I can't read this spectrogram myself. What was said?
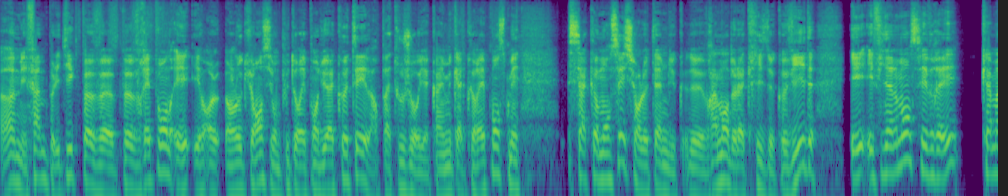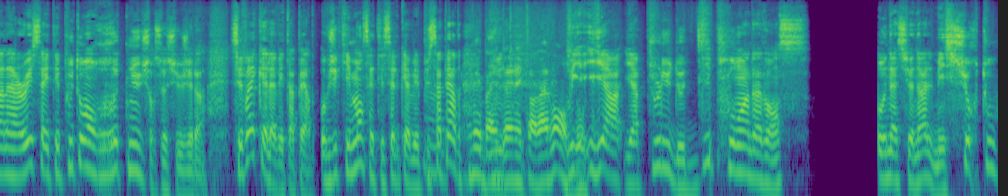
hommes et femmes politiques peuvent peuvent répondre. Et, en, en l'occurrence, ils ont plutôt répondu à côté. Alors pas toujours, il y a quand même eu quelques réponses, mais ça a commencé sur le thème du, de, vraiment de la crise de Covid. Et, et finalement, c'est vrai, Kamala Harris a été plutôt en retenue sur ce sujet-là. C'est vrai qu'elle avait à perdre. Objectivement, c'était celle qui avait le plus à perdre. Mais Biden est en avance. Oui, il y a, il y a plus de 10 points d'avance au national, mais surtout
